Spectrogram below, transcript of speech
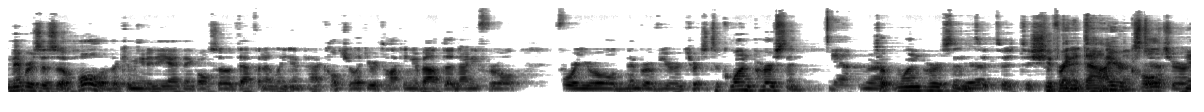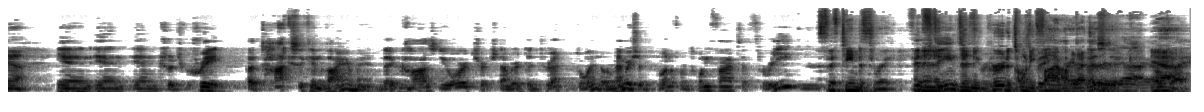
members as a whole of the community. I think also definitely impact culture. Like you were talking about the ninety-four year old member of your church. It took one person. Yeah. It took one person Yeah. to, to, to shift bring an entire culture Yeah. and and and to create a toxic environment that caused your church number to dwindle. Membership dwindled from twenty five to three. 15 to 3. And then 15 it, to then it three. grew to I was being 25 right after. optimistic. Yeah, yeah. Yeah. Okay.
